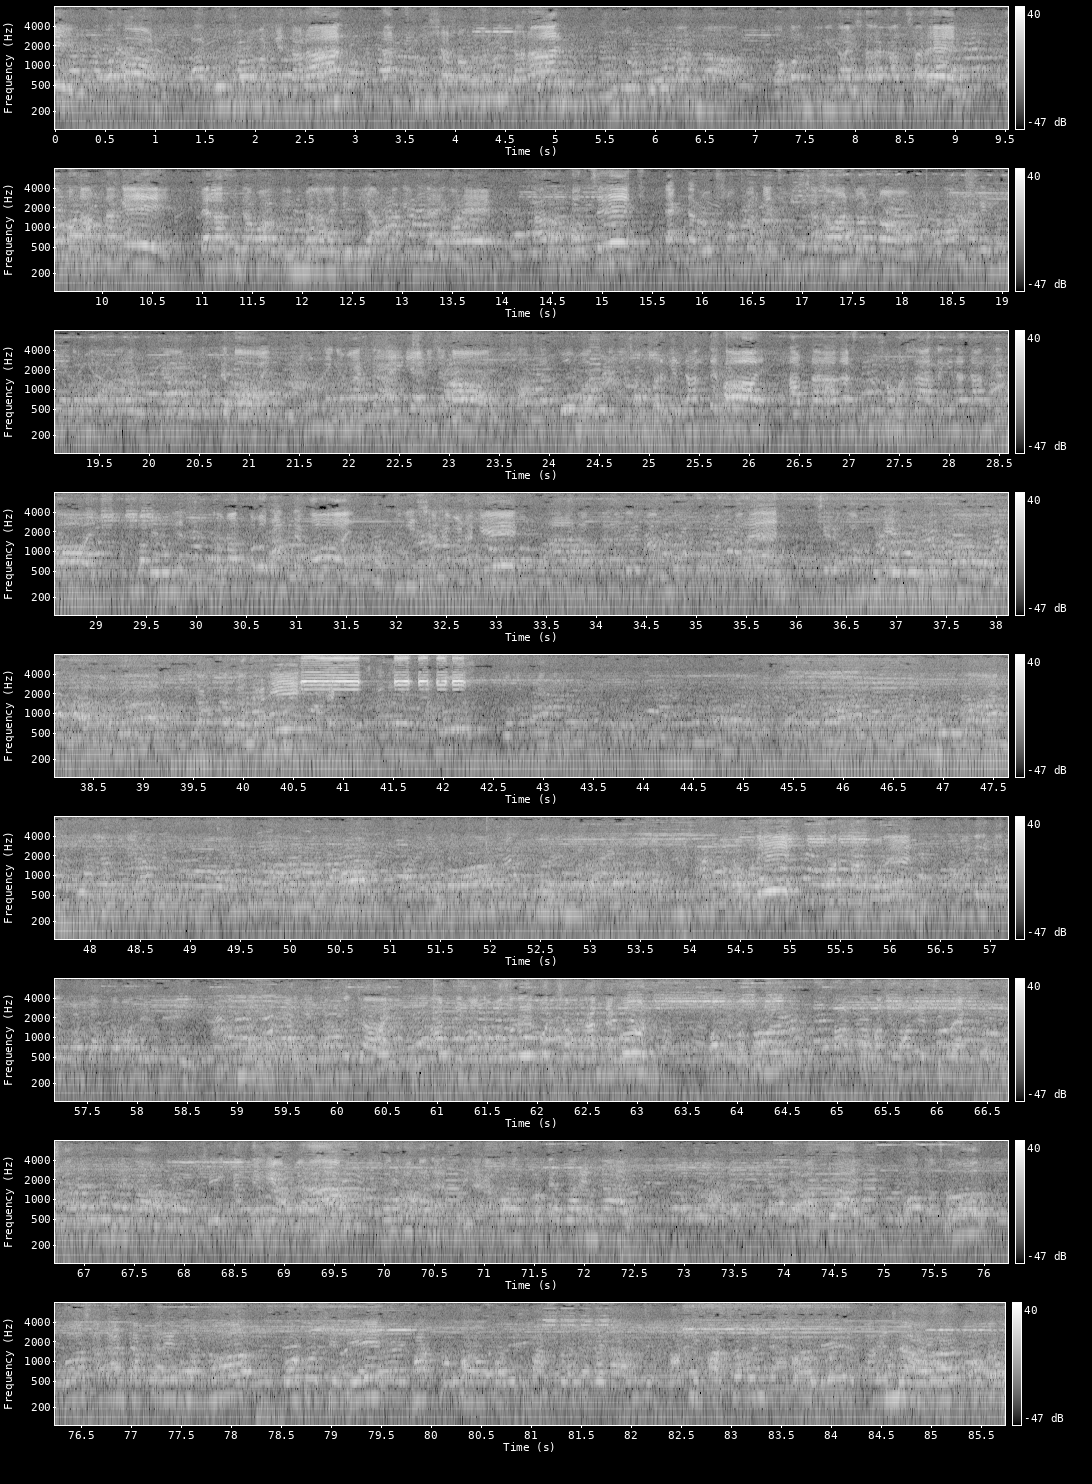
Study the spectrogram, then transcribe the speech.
আসে তখন তার রোগ সম্পর্কে জানান, তার চিকিৎসা সম্পর্কে জানান, শুধু শুধু পান না, তখন তিনি দায় সারা কাজ ছাড়েন। তখন আপনাকে প্যারাসিটামল তিন বেলা লেগে দিয়ে আপনাকে বিদায় করেন। কারণ হচ্ছে, একটা রোগ সম্পর্কে চিকিৎসা দেওয়ার জন্য আপনাকে হয়। একটা আইডিয়া দিতে হয়। কোমরবিলিটি সম্পর্কে জানতে হয় আপনার আদার্স কোনো সমস্যা আছে কিনা জানতে হয়। কীভাবে রোগের সূত্রপাতগুলো জানতে হয় চিকিৎসা সেবাটাকে পরিসংখ্যান দেখুন গত বছর স্বাস্থ্য খাতে বাজেট ছিল সেইখান থেকে আপনারা সতেরো হাজার কোটি টাকা খরচ করতে পারেন না প্রায় অথচ দশ হাজার ডাক্তারের জন্য বছর শেষে মাত্র খরচ করতে পাঁচশো কোটি আপনি পাঁচশো কোটি টাকা খরচ করতে পারেন না অথচ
